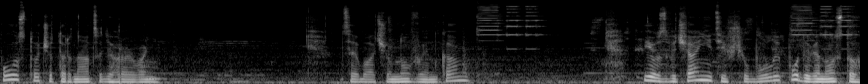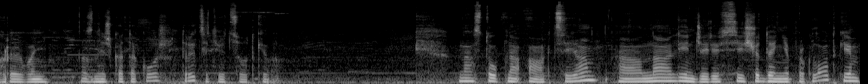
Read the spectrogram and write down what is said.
по 114 гривень. Це бачу новинка. І в звичайні ті, що були, по 90 гривень. Знижка також 30%. Наступна акція. На лінджері всі щоденні прокладки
